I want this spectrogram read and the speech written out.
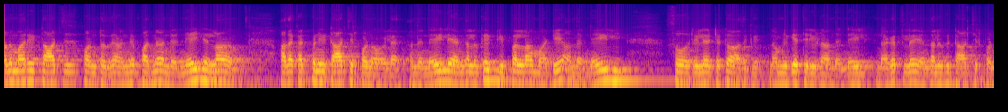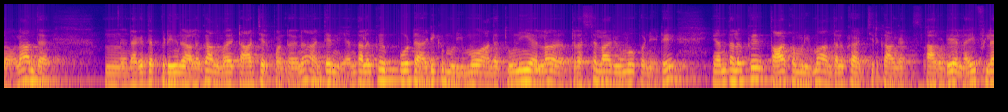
அது மாதிரி டார்ச்சர் பண்ணுறது அந்த பார்த்தீங்கன்னா அந்த நெயில் எல்லாம் அதை கட் பண்ணி டார்ச்சர் பண்ணுவாங்களே அந்த நெயில் எந்தளவுக்கு கிளிப்பெல்லாம் மாட்டி அந்த நெயில் ஸோ ரிலேட்டடோ அதுக்கு நம்மளுக்கே தெரியல அந்த நெயில் நகத்தில் எந்த அளவுக்கு டார்ச்சர் பண்ணுவாங்களோ அந்த நகத்தை பிடுங்குற அளவுக்கு அந்த மாதிரி டார்ச்சர் பண்ணுறதுன்னா அண்ட் தென் எந்த அளவுக்கு போட்டு அடிக்க முடியுமோ அந்த துணியெல்லாம் ட்ரெஸ் எல்லாம் ரிமூவ் பண்ணிவிட்டு எந்த அளவுக்கு தாக்க முடியுமோ அந்த அளவுக்கு அடிச்சிருக்காங்க. அவருடைய லைஃப்பில்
